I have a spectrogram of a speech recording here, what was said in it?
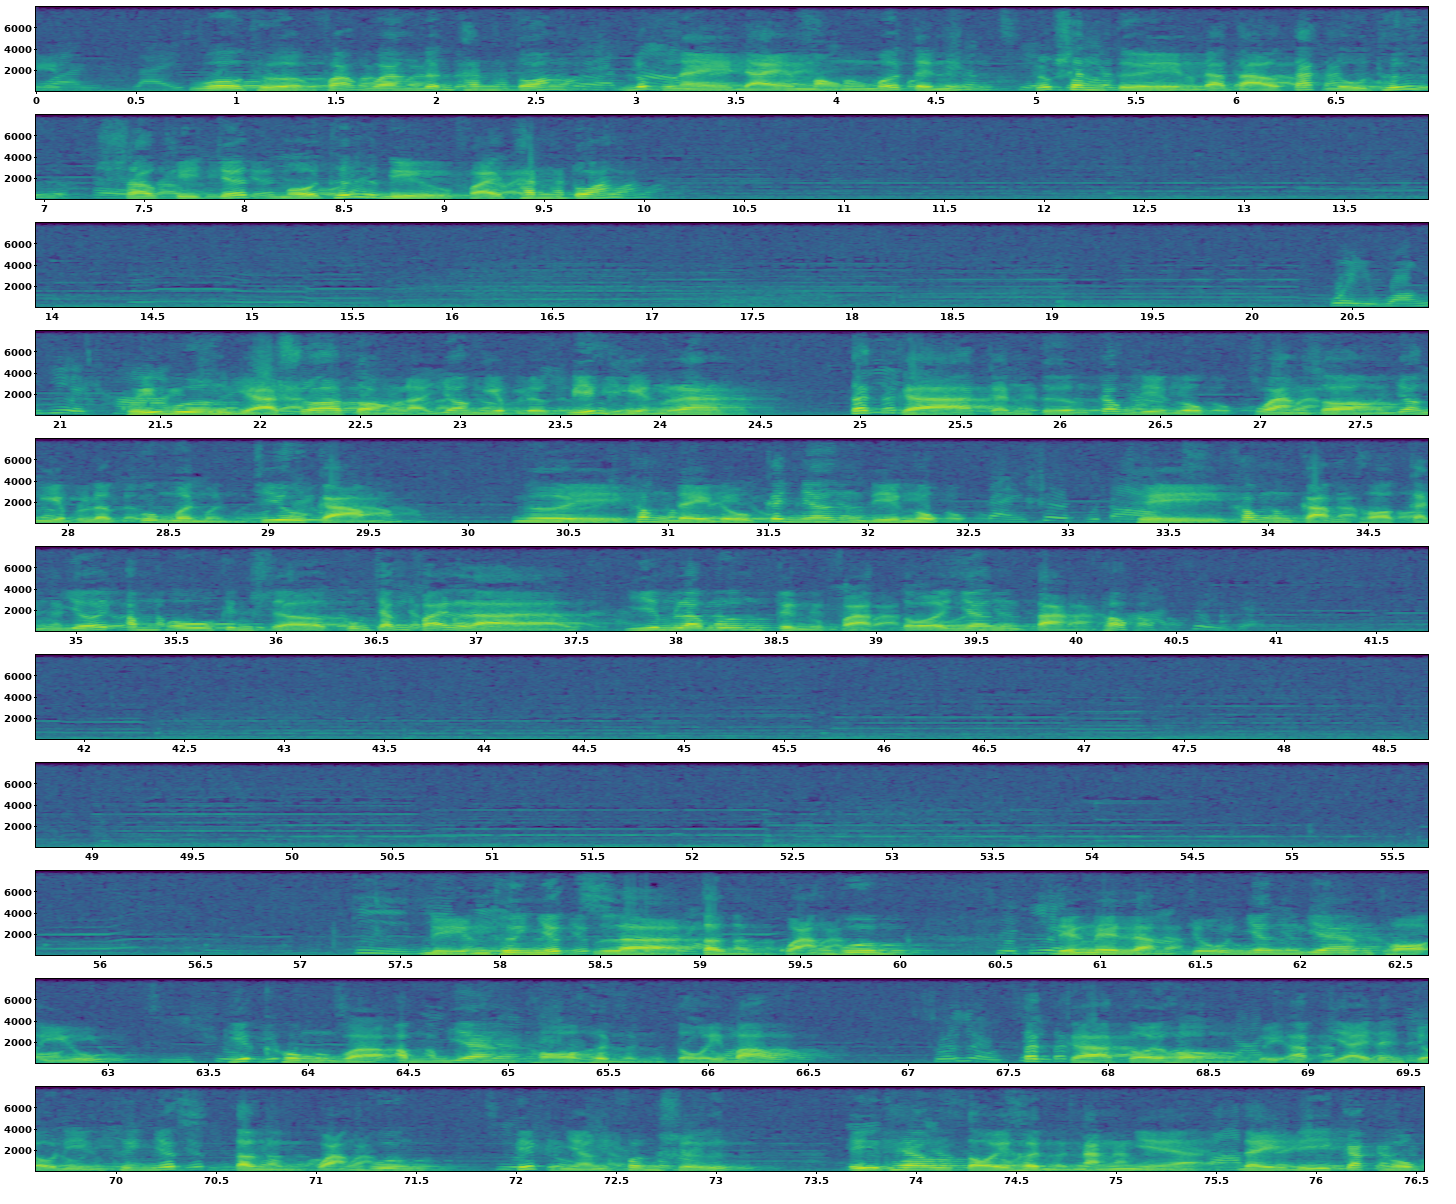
Vô thường phán quan đến thanh toán. Lúc này đại mộng mới tỉnh. Lúc sanh tuyền đã tạo tác đủ thứ. Sau khi chết mỗi thứ đều phải thanh toán. Quỷ vương giả xoa toàn là do nghiệp lực biến hiện ra Tất cả cảnh tượng trong địa ngục hoàn toàn do nghiệp lực của mình chiêu cảm. Người không đầy đủ cái nhân địa ngục Thì không cảm thọ cảnh giới âm u kinh sợ Cũng chẳng phải là Diêm La Vương trừng phạt tội nhân tàn khốc. Ừ. Điện thứ nhất là Tần Quảng Vương. Điện này làm chủ nhân gian thọ yểu Kiết hung và âm gian thọ hình tội báo. Tất cả tội hồn bị áp giải đến chỗ điện thứ nhất, Tần Quảng Vương, Tiếp nhận phân xử. Y theo tội hình nặng nhẹ, đầy đi các ngục,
